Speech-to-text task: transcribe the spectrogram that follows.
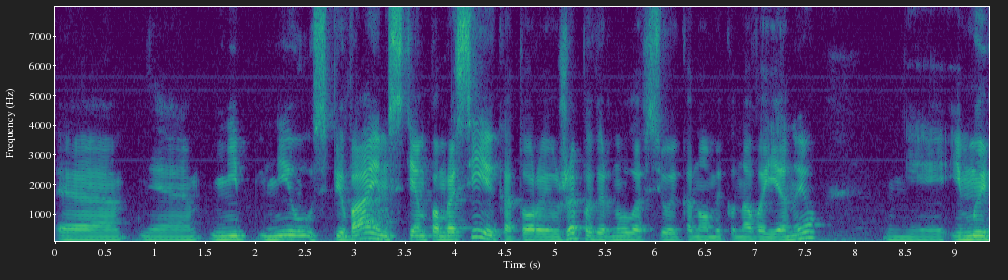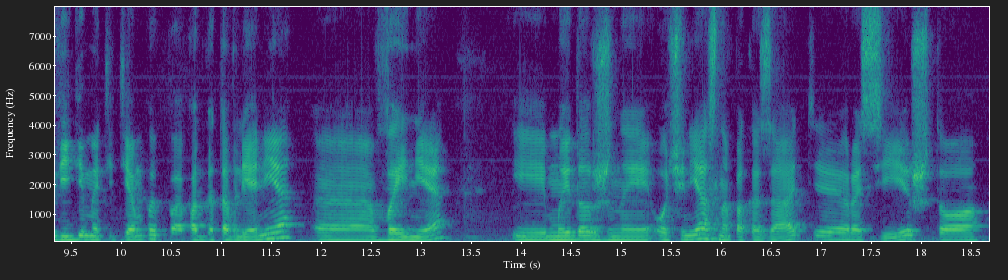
не, не успеваем с темпом России, которая уже повернула всю экономику на военную, и, мы видим эти темпы по- подготовления э, в войне, и мы должны очень ясно показать э, России, что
